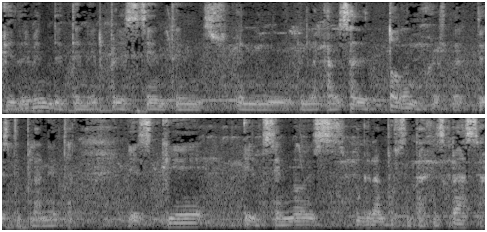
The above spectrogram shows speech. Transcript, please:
que deben de tener presente en, en- en la cabeza de toda mujer de, este planeta es que el seno es un gran porcentaje es grasa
